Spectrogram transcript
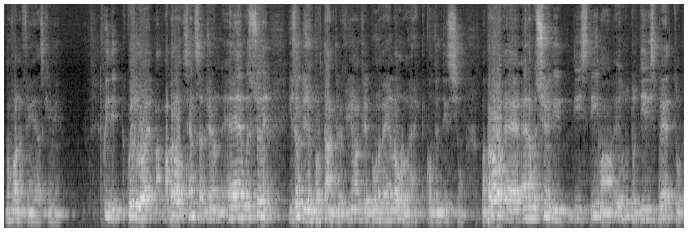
non vanno a finire da schemi. Quindi quello è, ma, ma però senza, cioè, è una questione, i soldi sono importanti perché ci mancherebbe uno che viene al lavoro eh, è contentissimo, ma però è, è una questione di, di stima e soprattutto di rispetto,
